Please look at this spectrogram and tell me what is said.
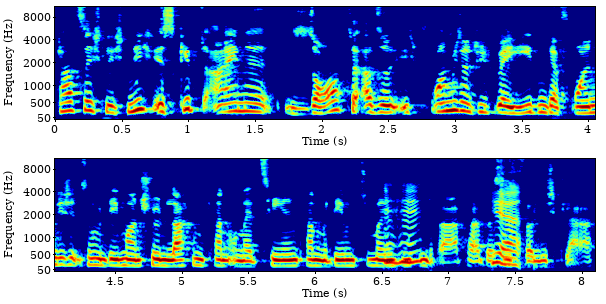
tatsächlich nicht. Es gibt eine Sorte, also ich freue mich natürlich über jeden, der freundlich ist und mit dem man schön lachen kann und erzählen kann, mit dem zu meinem guten Draht hat. Das Ja. ist völlig klar.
